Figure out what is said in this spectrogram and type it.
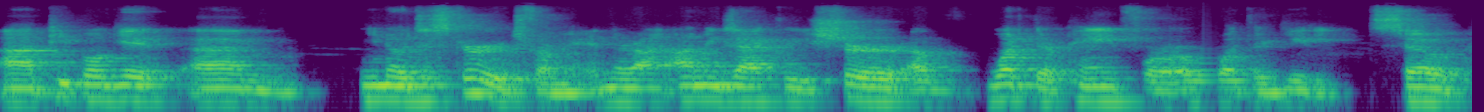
uh, people get, um, you know, discouraged from it, and they're not exactly sure of what they're paying for or what they're getting. So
